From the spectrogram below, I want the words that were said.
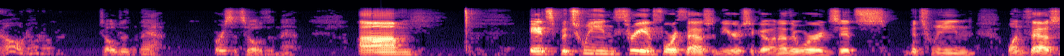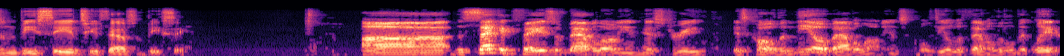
no, no, no. It's older than that. Of course it's older than that. Um, it's between three and 4,000 years ago. In other words, it's between 1000 BC and 2000 BC. Uh, the second phase of Babylonian history is called the Neo Babylonians. We'll deal with them a little bit later.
